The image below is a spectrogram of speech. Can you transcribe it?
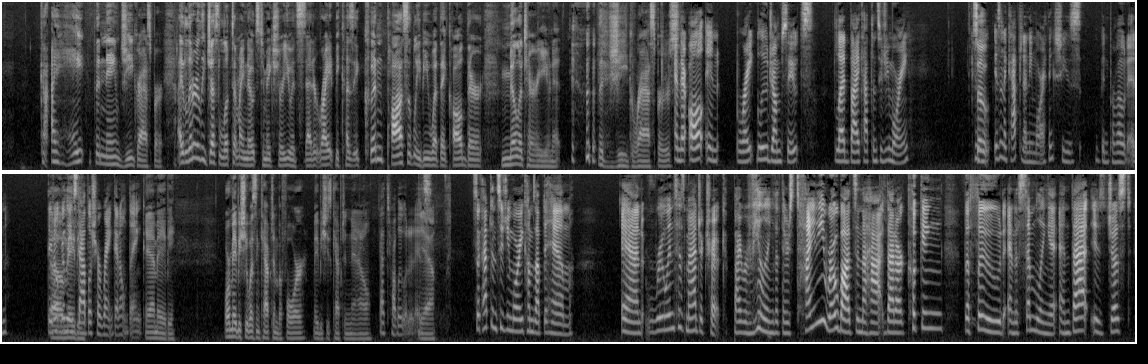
God, I hate the name G Grasper. I literally just looked at my notes to make sure you had said it right because it couldn't possibly be what they called their military unit. the G Graspers. And they're all in bright blue jumpsuits, led by Captain Sujimori. Who so isn't a captain anymore. I think she's been promoted. They don't Oh, really maybe. establish her rank, I don't think. yeah, maybe. Or maybe she wasn't captain before. Maybe she's captain now. That's probably what it is. Yeah. So Captain Sujimori comes up to him and ruins his magic trick by revealing that there's tiny robots in the hat that are cooking the food and assembling it and that is just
